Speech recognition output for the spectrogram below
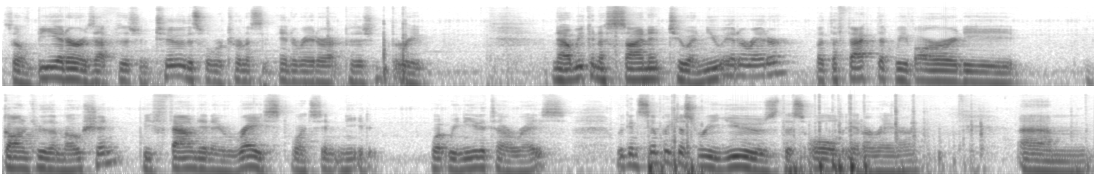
So if biter is at position 2, this will return us an iterator at position 3. Now we can assign it to a new iterator, but the fact that we've already gone through the motion, we found and erased what's in need, what we needed to erase, we can simply just reuse this old iterator um,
